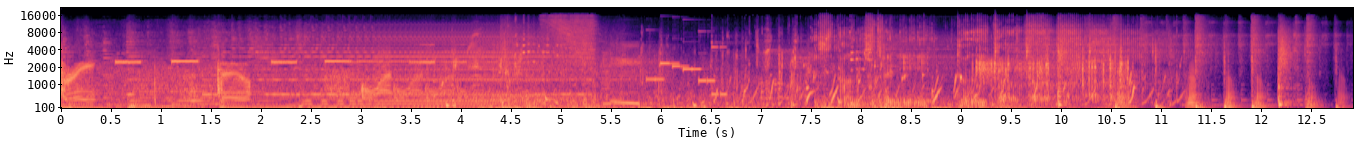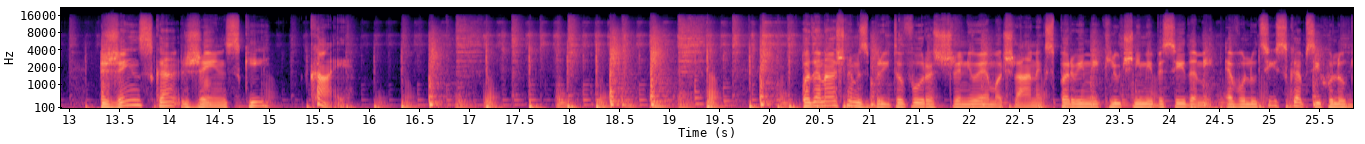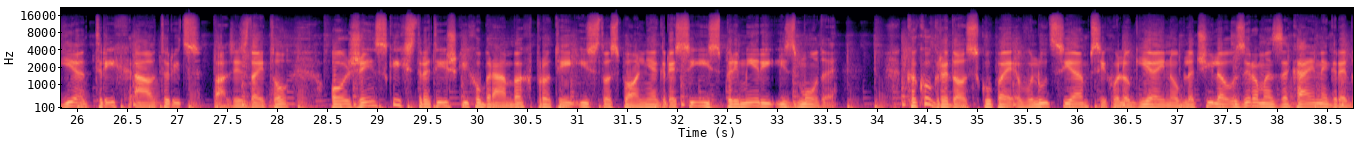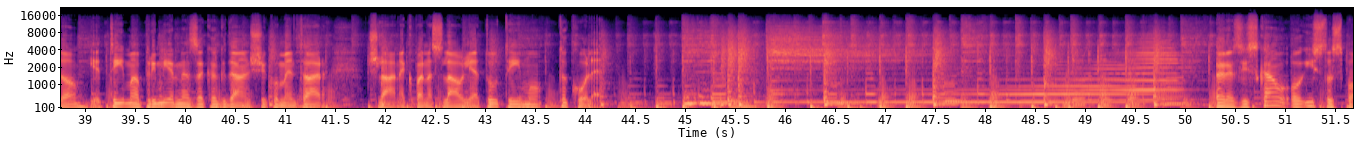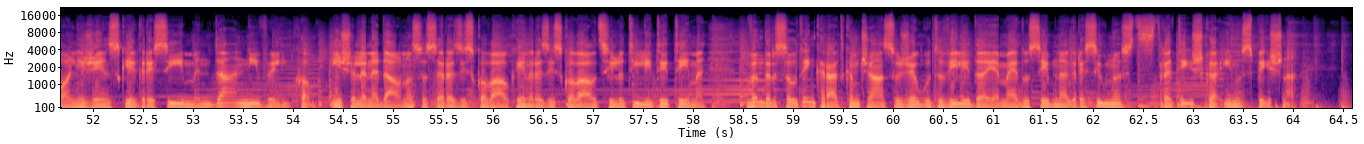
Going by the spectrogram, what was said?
Three, two, one. Ženska, ženski, kaj? V današnjem zbritofu razčlenjujemo članek s prvimi ključnimi besedami: evolucijska psihologija treh avtoric, pazi zdaj to, o ženskih strateških obrambah proti istospolni agresiji s primeri iz mode. Kako gredo skupaj evolucija, psihologija in oblačila, oziroma zakaj ne gredo, je tema primerna za kak daljši komentar. Članek pa naslavlja to temo takole. Raziskav o istospolni ženski agresiji menda ni veliko in šele nedavno so se raziskovalke in raziskovalci lotili te teme, vendar so v tem kratkem času že ugotovili, da je medosebna agresivnost strateška in uspešna.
